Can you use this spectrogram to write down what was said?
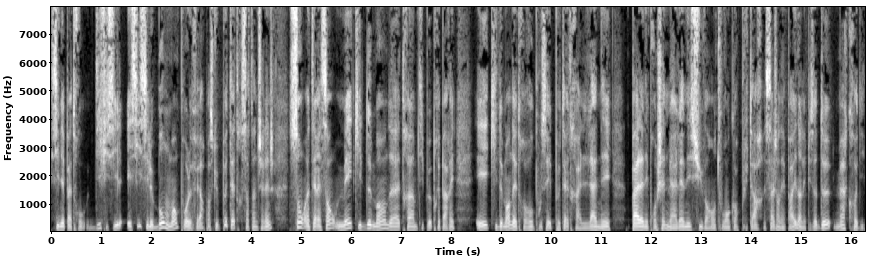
s'il n'est pas trop difficile, et si c'est le bon moment pour le faire, parce que peut-être certains challenges sont intéressants, mais qui demandent à être un petit peu préparés et qui demandent à être repoussés peut-être à l'année pas l'année prochaine, mais à l'année suivante ou encore plus tard. Ça, j'en ai parlé dans l'épisode de mercredi.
